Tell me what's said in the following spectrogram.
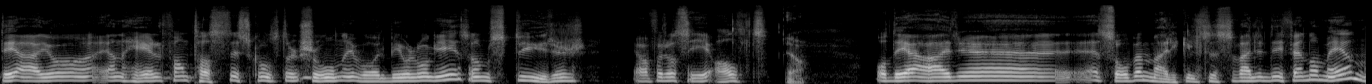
Det er jo en helt fantastisk konstruksjon i vår biologi som styrer, ja, for å si alt. Ja. Og det er eh, et så bemerkelsesverdig fenomen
